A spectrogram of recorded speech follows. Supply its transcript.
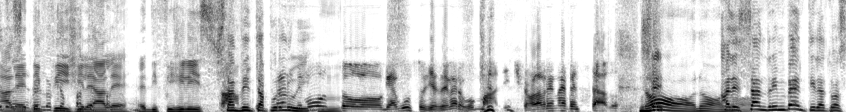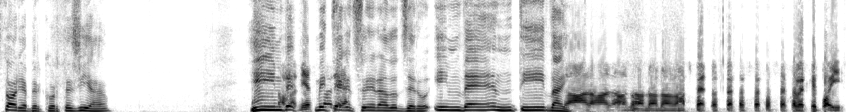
Ale, è difficile, Ale, è difficilissimo. Sta a inventare pure lui. molto che Augusto sia severo con Matic, non l'avrei mai pensato. No, no, no. Alessandro, inventi la tua storia per cortesia? Inve- No, Metti la canzone Renato Zero. Inventi, vai. No, no, no, no, no, aspetta, aspetta, aspetta, aspetta, perché poi...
